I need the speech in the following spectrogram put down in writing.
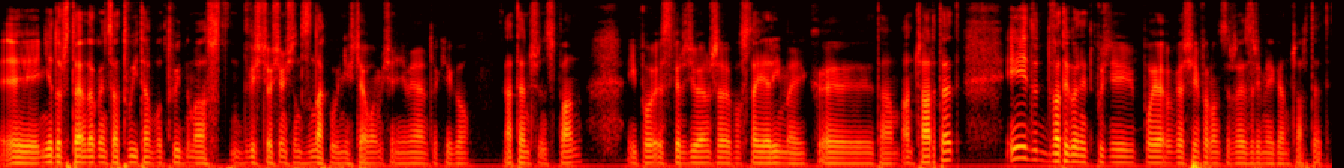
yy, nie doczytałem do końca tweeta, bo tweet ma 280 znaków nie chciało mi się, nie miałem takiego attention span i stwierdziłem, że powstaje remake yy, tam Uncharted i dwa tygodnie później pojawia się informacja, że jest remake Uncharted.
